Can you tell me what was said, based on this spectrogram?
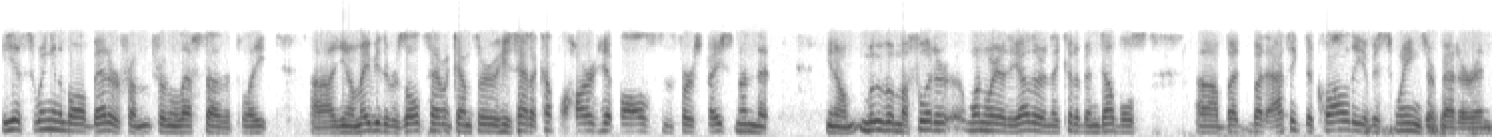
He is swinging the ball better from from the left side of the plate. Uh, you know, maybe the results haven't come through. He's had a couple of hard hit balls to the first baseman that, you know, move him a foot or one way or the other, and they could have been doubles. Uh, but but I think the quality of his swings are better, and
